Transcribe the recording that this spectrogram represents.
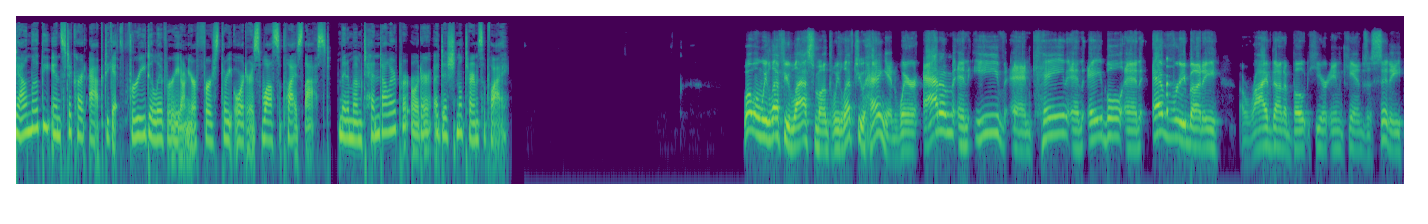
Download the Instacart app to get free delivery on your first three orders while supplies last. Minimum $10 per order, additional term supply. Well, when we left you last month, we left you hanging where Adam and Eve and Cain and Abel and everybody arrived on a boat here in Kansas City.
